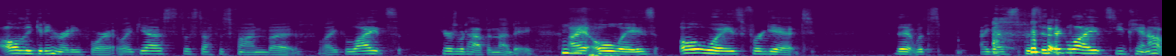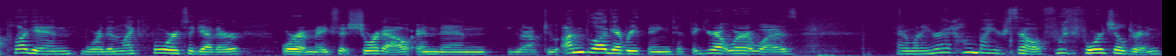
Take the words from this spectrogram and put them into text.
all the getting ready for it, like yes, the stuff is fun, but like lights. Here's what happened that day. I always, always forget that with, I guess, specific lights, you cannot plug in more than like four together, or it makes it short out, and then you have to unplug everything to figure out where it was. And when you're at home by yourself with four children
